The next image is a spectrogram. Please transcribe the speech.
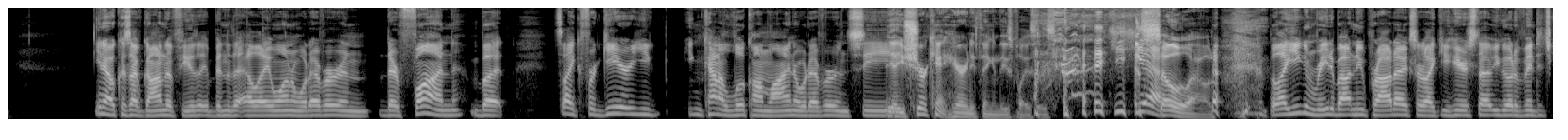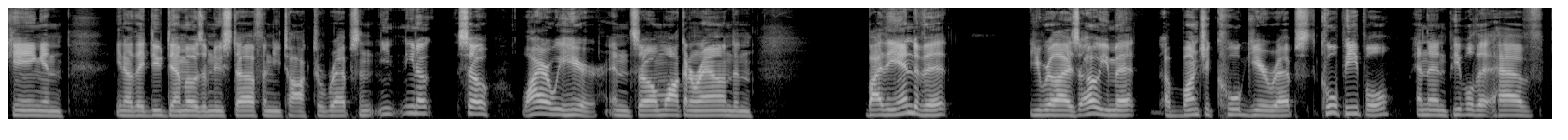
you know, because I've gone to a few, I've been to the LA one or whatever, and they're fun, but it's like for gear, you you can kind of look online or whatever and see. Yeah, you sure can't hear anything in these places. yeah. It's so loud. but like you can read about new products or like you hear stuff. You go to Vintage King and you know they do demos of new stuff and you talk to reps and you, you know so why are we here? And so I'm walking around and by the end of it, you realize oh you met a bunch of cool gear reps, cool people, and then people that have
